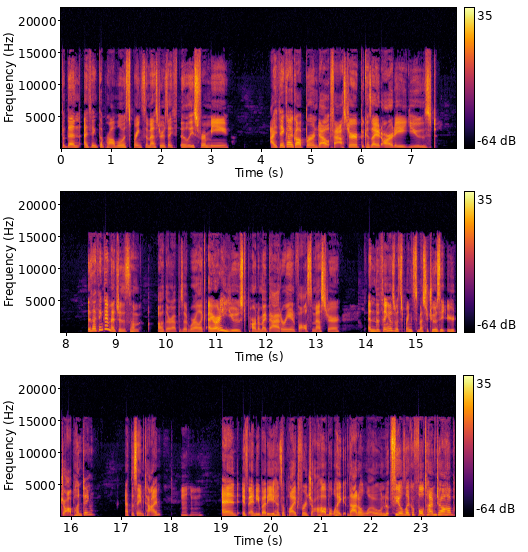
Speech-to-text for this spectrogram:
But then I think the problem with spring semester is I, at least for me, I think I got burned out faster because I had already used. Is I think I mentioned this some other episode where like I already used part of my battery in fall semester, and the thing is with spring semester too is that you're job hunting at the same time. Mm-hmm. And if anybody has applied for a job, like that alone feels like a full time job.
